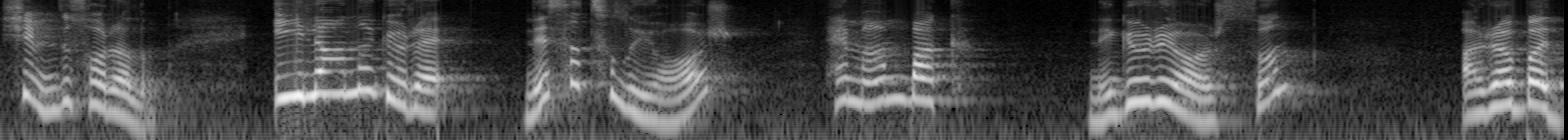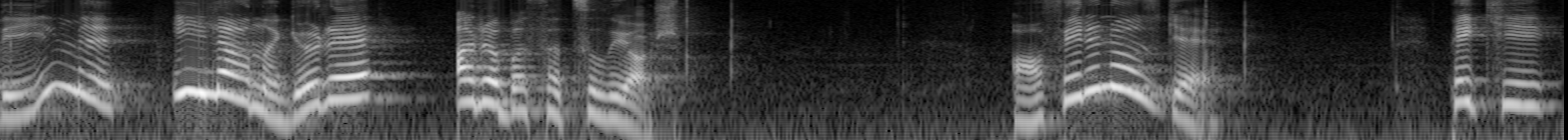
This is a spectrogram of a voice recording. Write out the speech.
Şimdi soralım. İlana göre ne satılıyor? Hemen bak. Ne görüyorsun? Araba değil mi? İlana göre araba satılıyor. Aferin Özge. Peki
